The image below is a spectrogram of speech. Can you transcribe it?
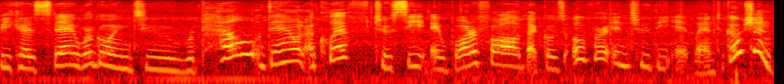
because today we're going to rappel down a cliff to see a waterfall that goes over into the Atlantic Ocean.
